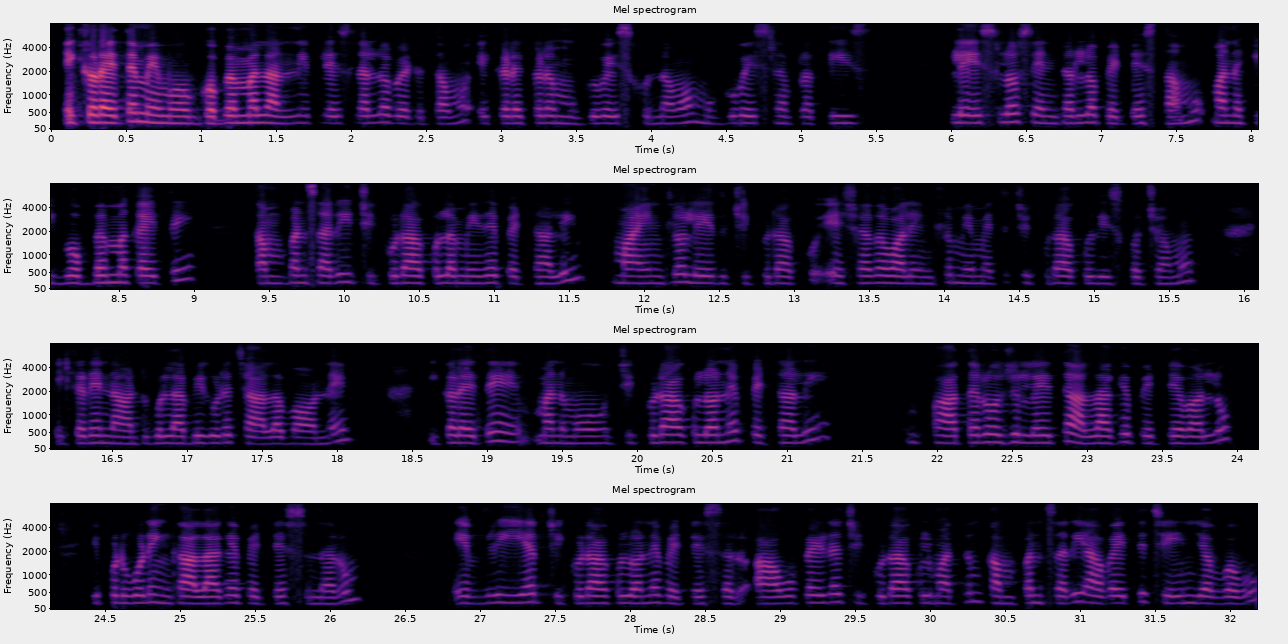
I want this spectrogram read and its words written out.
ఇక్కడైతే మేము గొబ్బెమ్మలు అన్ని ప్లేస్‌లలో పెడతాము. ఎక్కడెక్కడ ముగ్గు వేసుకున్నామో, ముగ్గు వేసిన ప్రతి ప్లేస్లో సెంటర్లో పెట్టేస్తాము. మనకి గొబ్బెమ్మకైతే కంపల్సరీ చిక్కుడాకుల మీదే పెట్టాలి. మా ఇంట్లో లేదు చిక్కుడాకు. యశోద వాళ్ళ ఇంట్లో మేమైతే చిక్కుడాకులు తీసుకొచ్చాము. ఇక్కడే నాటు గులాబీ కూడా చాలా బాగున్నాయి ఇక్కడైతే మనము చిక్కుడాకులోనే పెట్టాలి. పాత రోజుల్లో అయితే అలాగే పెట్టేవాళ్ళు. ఇప్పుడు కూడా ఇంకా అలాగే పెట్టేస్తున్నారు. ఎవ్రీ ఇయర్ చిక్కుడాకులోనే పెట్టేస్తారు. ఆవు పేడ, చిక్కుడాకులు మాత్రం కంపల్సరీ అవైతే చేంజ్ అవ్వవు.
